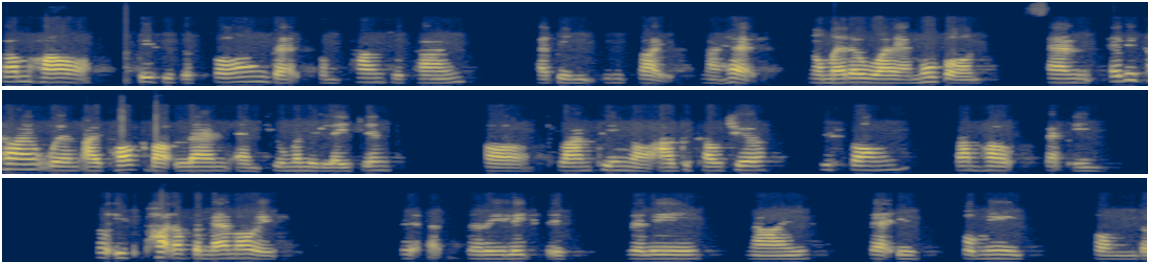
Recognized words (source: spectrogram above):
somehow this is a song that from time to time have been inside my head, no matter where I move on. And every time when I talk about land and human relations, or planting or agriculture, this song somehow step in. So it's part of the memory. The, uh, the lyrics is really nice. That is for me from the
